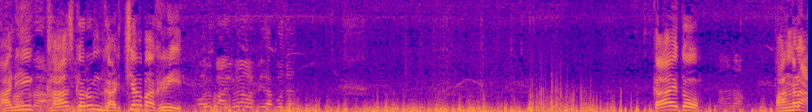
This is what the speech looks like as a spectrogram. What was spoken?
आणि खास करून घरच्या भाकरी. काय तो? पांगडा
